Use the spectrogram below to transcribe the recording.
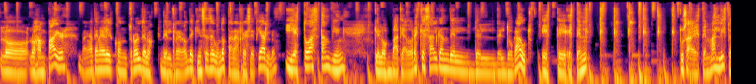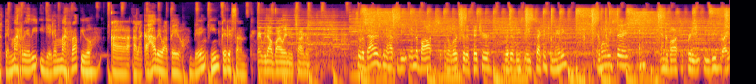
los, los umpires van a tener el control de los, del reloj de 15 segundos para resetearlo. Y esto hace también que los bateadores que salgan del, del, del dogout este, estén, tú sabes, estén más listos, estén más ready y lleguen más rápido a, a la caja de bateo. Bien interesante. right, without violating the timer. So the batter's going to have to be in the box and alert to the pitcher with at least eight seconds remaining. And when we say in the box, is pretty easy, right?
